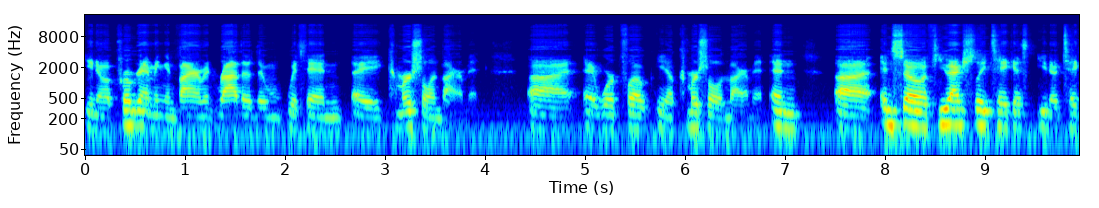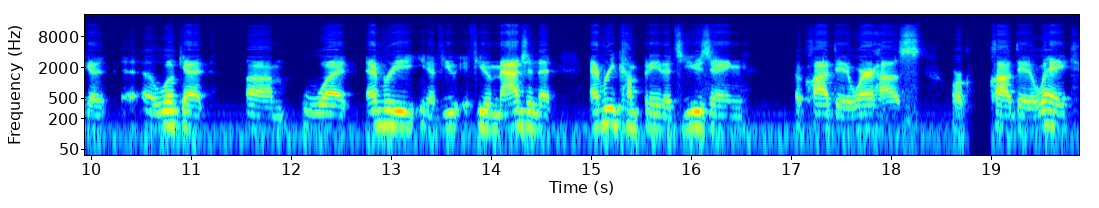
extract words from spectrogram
you know a programming environment rather than within a commercial environment, uh, a workflow you know commercial environment. And uh, and so if you actually take a, you know, take a, a look at um, what every, you know, if you, if you imagine that every company that's using a cloud data warehouse or cloud data lake,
